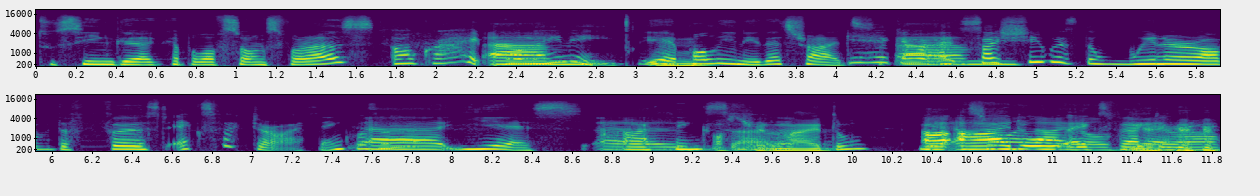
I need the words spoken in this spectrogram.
to sing a couple of songs for us. Oh, great. Um, Paulini. yeah, Paulini, that's right. yeah, go ahead. so Um, she was the winner of the first X Factor, I think, wasn't uh, it? yes. I uh, think so. Australian Idol. Yeah, Uh, Australian Idol, X Factor. Yeah.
